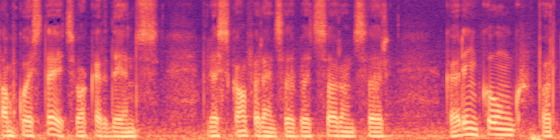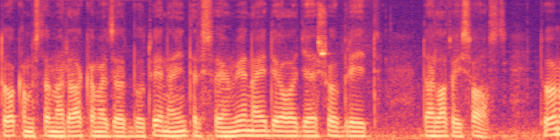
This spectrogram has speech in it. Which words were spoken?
tam, ko es teicu vakardienas preses konferencē pēc sarunas ar Kariņu kungu par to, ka mums tomēr laikam vajadzētu būt vienai interesē un vienai ideoloģijai šobrīd. Tā ir Latvijas valsts. To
